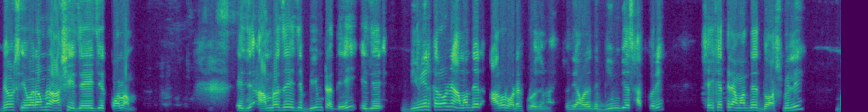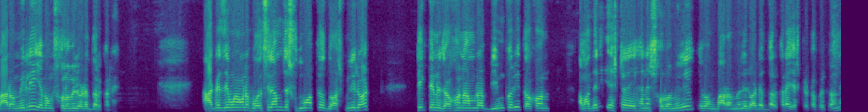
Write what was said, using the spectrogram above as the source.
ভিউয়ার্স এবার আমরা আসি যে এই যে কলাম, এই যে আমরা যে এই যে বিমটা দেই, এই যে বিমের কারণে আমাদের আরও রডের প্রয়োজন হয়। যদি আমরা যদি বিম দিয়ে ছাদ করি, সেই ক্ষেত্রে আমাদের দশ মিলি, বারো মিলি এবং ষোলো মিলি রডের দরকার হয়। আগে যেমন আমরা বলছিলাম যে শুধুমাত্র দশ মিলি রড, ঠিক তেমনি যখন আমরা বিম করি তখন আমাদের এক্সট্রা এখানে ষোলো মিলি এবং বারো মিলি রডের দরকার হয় এক্সট্রা টপের কারণে।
